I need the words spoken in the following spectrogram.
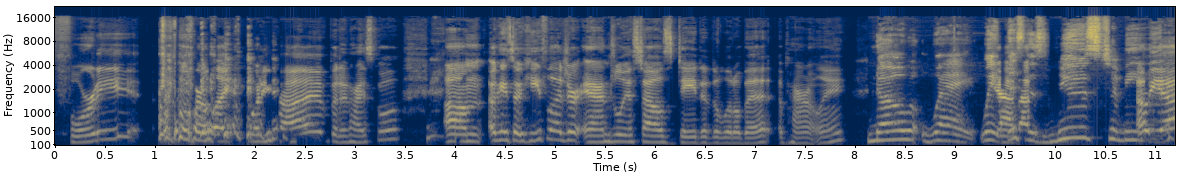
40 or like 45 but in high school. Um okay so heath ledger and julia stiles dated a little bit apparently. No way. Wait yeah, this is news to me. Oh yeah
